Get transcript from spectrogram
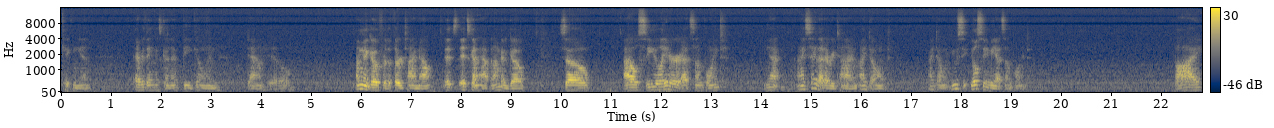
kicking in. Everything is gonna be going downhill. I'm gonna go for the third time now. It's it's gonna happen. I'm gonna go. So I'll see you later at some point. Yeah, I say that every time. I don't. I don't. You see, you'll see me at some point. Bye.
